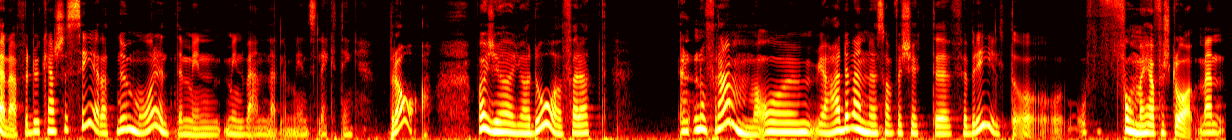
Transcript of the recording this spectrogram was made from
göra? För du kanske ser att nu mår inte min, min vän eller min släkting bra. Vad gör jag då för att eh, nå fram? Och ehm, jag hade vänner som försökte febrilt och, och få mig att förstå, men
